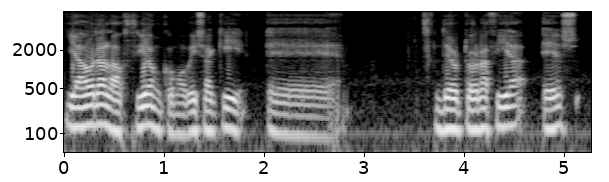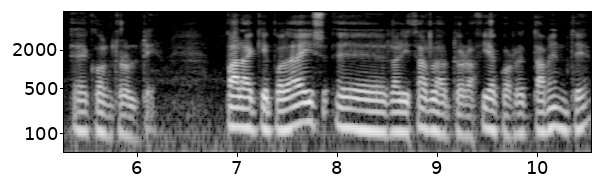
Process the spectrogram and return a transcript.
Y ahora la opción, como veis aquí, eh, de ortografía es control T para que podáis eh, realizar la ortografía correctamente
